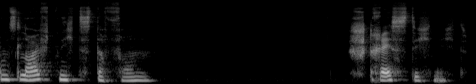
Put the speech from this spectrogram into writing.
uns läuft nichts davon. Stress dich nicht.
